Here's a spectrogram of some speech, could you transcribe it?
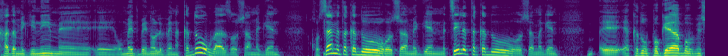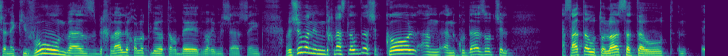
אחד המגינים אה, אה, עומד בינו לבין הכדור, ואז או שהמגן חוסם את הכדור, או שהמגן מציל את הכדור, או שהמגן, אה, הכדור פוגע בו ומשנה כיוון, ואז בכלל יכולות להיות הרבה דברים משעשעים. ושוב אני נכנס לעובדה שכל הנקודה הזאת של עשה טעות או לא עשה טעות, אה,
